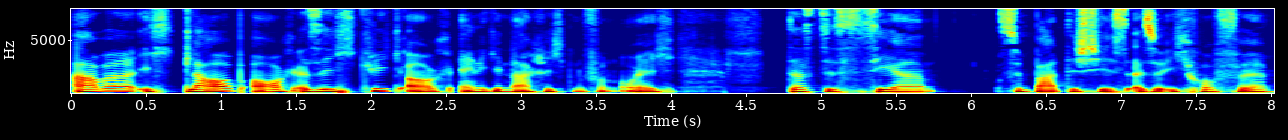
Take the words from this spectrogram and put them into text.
aber ich glaube auch, also ich kriege auch einige Nachrichten von euch, dass das sehr sympathisch ist. Also ich hoffe,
